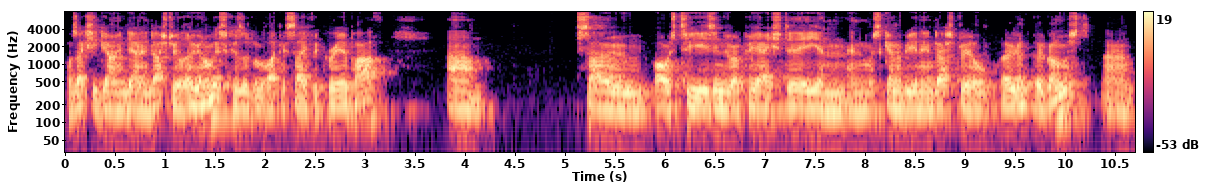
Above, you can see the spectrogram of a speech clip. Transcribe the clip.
was actually going down industrial ergonomics because it looked like a safer career path. Um, so I was two years into a PhD and, and was going to be an industrial ergon- ergonomist. Um,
